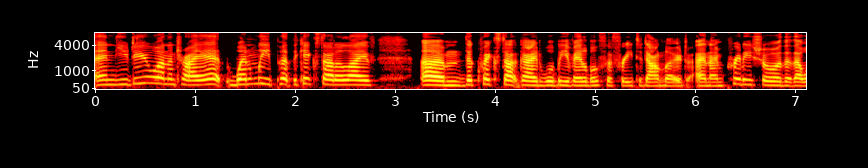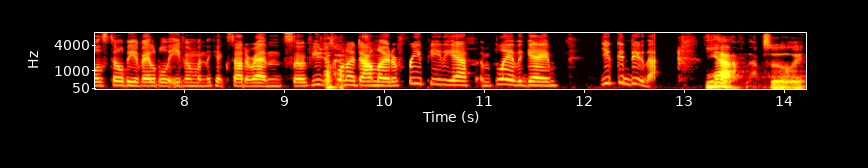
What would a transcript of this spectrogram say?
and you do want to try it, when we put the Kickstarter live, um, the quick start guide will be available for free to download. And I'm pretty sure that that will still be available even when the Kickstarter ends. So if you just Okay. want to download a free PDF and play the game, you can do that. Yeah, absolutely.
